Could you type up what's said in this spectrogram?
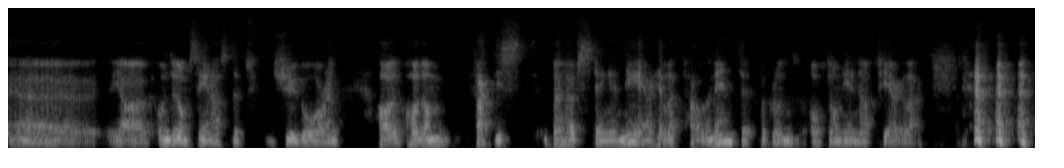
Eh, ja, under de senaste 20 åren har, har de faktiskt behövt stänga ner hela parlamentet på grund av de här nattfjärilar.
